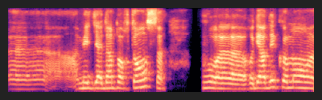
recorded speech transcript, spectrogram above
un média d'importance pour regarder comment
